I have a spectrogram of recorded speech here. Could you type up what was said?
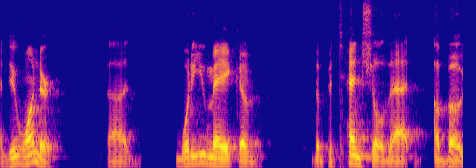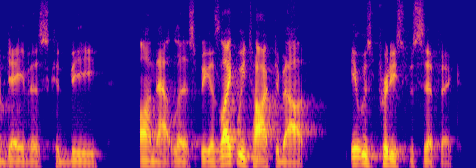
I do wonder, uh, what do you make of the potential that a Bo Davis could be on that list? Because, like we talked about, it was pretty specific.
